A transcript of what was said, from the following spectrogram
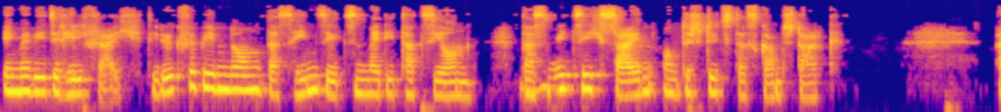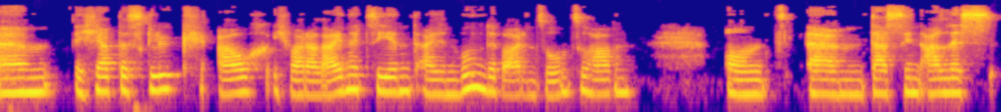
immer wieder hilfreich. Die Rückverbindung, das Hinsitzen, Meditation, das mhm. mit sich sein unterstützt das ganz stark. Ähm, ich habe das Glück auch, ich war alleinerziehend, einen wunderbaren Sohn zu haben. Und ähm, das sind alles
